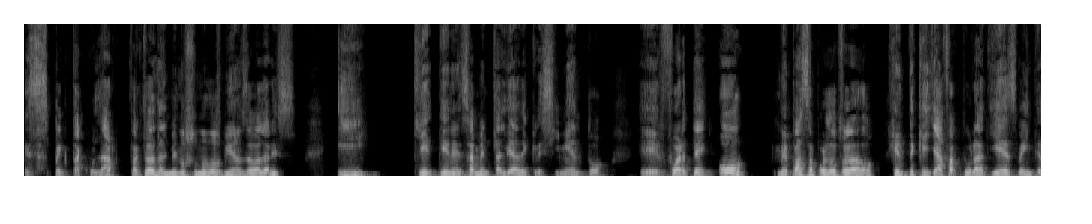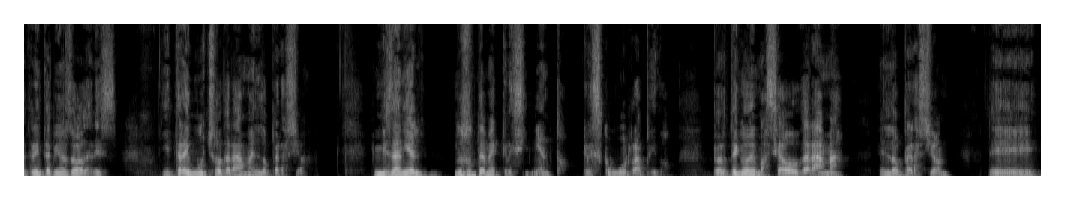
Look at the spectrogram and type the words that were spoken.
es espectacular, facturan al menos uno o dos millones de dólares y que tienen esa mentalidad de crecimiento eh, fuerte o me pasa por el otro lado, gente que ya factura 10, 20, 30 millones de dólares y trae mucho drama en la operación. Y mis Daniel, no es un tema de crecimiento, crezco muy rápido pero tengo demasiado drama en la operación. Eh,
